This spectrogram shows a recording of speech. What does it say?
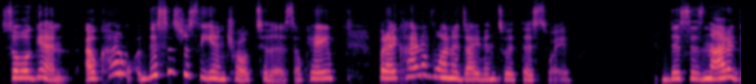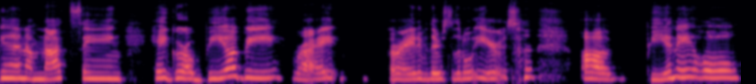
So again, I kind of this is just the intro to this, okay? But I kind of want to dive into it this way. This is not again, I'm not saying, "Hey girl, be a bee," right? all right if there's little ears uh be an a-hole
